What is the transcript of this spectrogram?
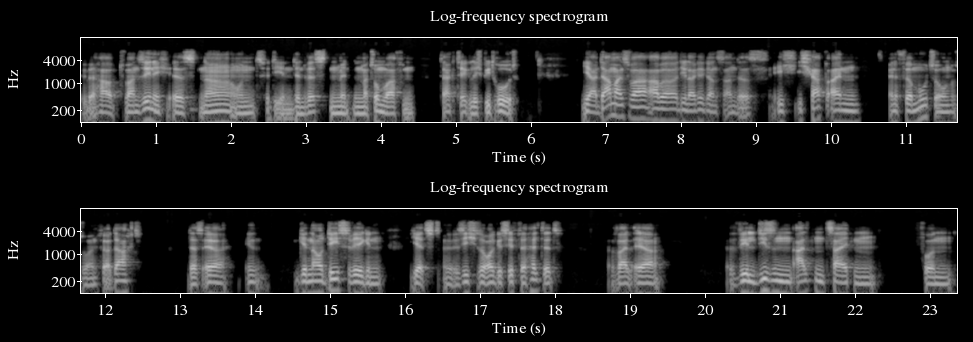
überhaupt wahnsinnig ist ne, und die in den Westen mit den Atomwaffen tagtäglich bedroht. Ja, damals war aber die Lage ganz anders. Ich, ich habe ein, eine Vermutung, so einen Verdacht, dass er in, genau deswegen jetzt äh, sich so aggressiv verhält, weil er will diesen alten Zeiten von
